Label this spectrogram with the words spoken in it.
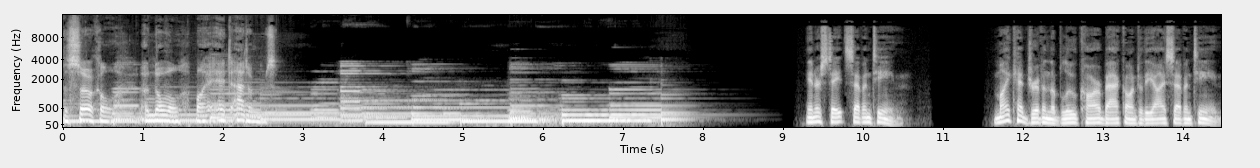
The Circle, a novel by Ed Adams. Interstate 17. Mike had driven the blue car back onto the I-17.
